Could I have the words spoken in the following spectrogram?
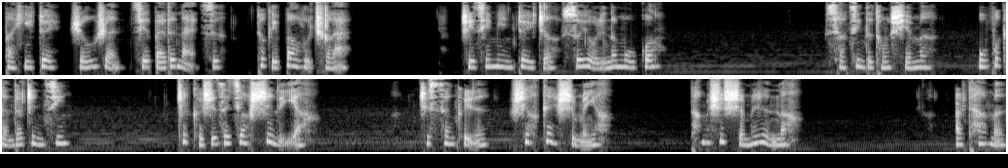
把一对柔软洁白的奶子。都给暴露出来，直接面对着所有人的目光。小静的同学们无不感到震惊，这可是在教室里呀！这三个人是要干什么呀？他们是什么人呢？而他们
